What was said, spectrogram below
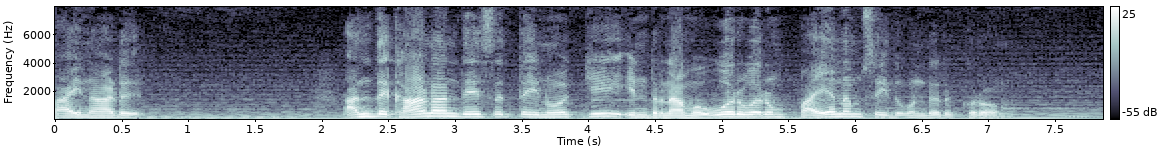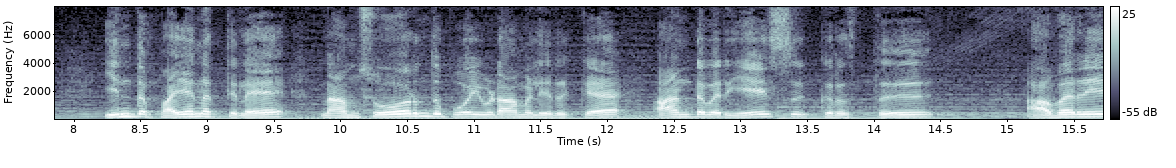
தாய்நாடு. அந்த கானான் தேசத்தை நோக்கி இன்று நாம் ஒவ்வொருவரும் பயணம் செய்து கொண்டிருக்கிறோம். இந்த பயணத்திலே நாம் சோர்ந்து போய்விடாமல் இருக்க ஆண்டவர் இயேசு கிறிஸ்து அவரே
